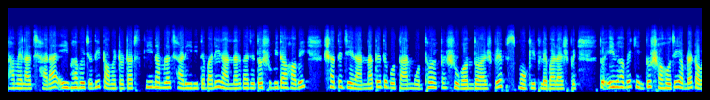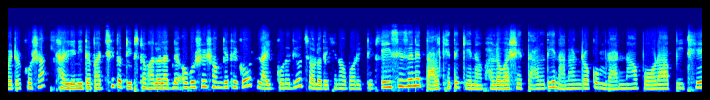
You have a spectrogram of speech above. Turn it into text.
ঝামেলা ছাড়া এইভাবে যদি টমেটোটার স্কিন আমরা ছাড়িয়ে নিতে পারি রান্নার কাজে তো সুবিধা হবেই। সাথে যে রান্নাতে দেবো তার মধ্যেও একটা সুগন্ধ আসবে স্মোকি ফ্লেভার আসবে। তো এইভাবে কিন্তু সহজেই আমরা টমেটোর খোসা ছাড়িয়ে নিতে পারছি। তো টিপসটা ভালো লাগলে অবশ্যই সঙ্গে থেকেও লাইক করে দিও। চলো দেখে নাও পরের টিপস। এই সিজনে তাল খেতে কে না ভালোবাসে? তাল দিয়ে নানান রকম রান্না, বড়া, পিঠে,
